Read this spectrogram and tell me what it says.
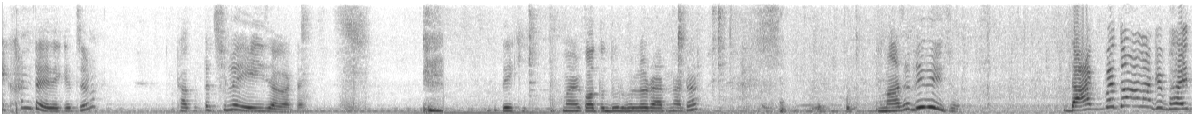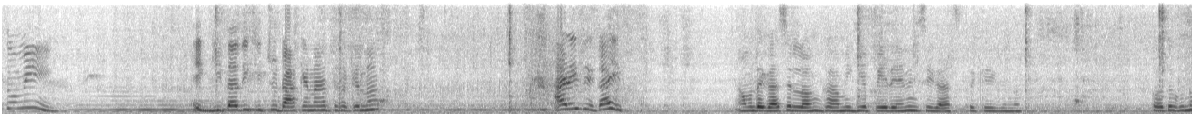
এখানটায় রেখেছে ঠাকুরটা ছিল এই জায়গাটায়। দেখি, মায়ের কত দূর হলো রান্নাটা। মাঝে দিয়ে দিয়েছ ডাকবে তো আমাকে ভাই তুমি। এই গীতাদি কিছু ডাকে না, থাকে না। আর এই যে গাইস আমাদের গাছের লঙ্কা, আমি গিয়ে পেরে এনেছি গাছ থেকে এগুলো। কতগুলো?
